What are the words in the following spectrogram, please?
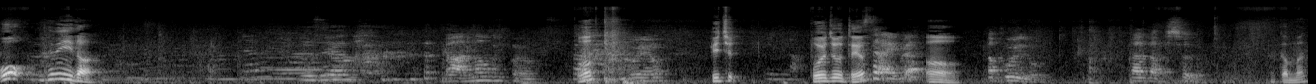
어? 혜민이다. 나안 나오고 싶어요. 어? 뭐예요? 비추 보여줘도 돼요? 인스타 라이브야? 어. 나 보여줘. 나, 나 비춰줘. 잠깐만.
